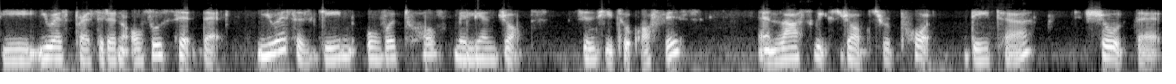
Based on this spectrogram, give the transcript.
the US president also said that US has gained over 12 million jobs since he took office and last week's jobs report data showed that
